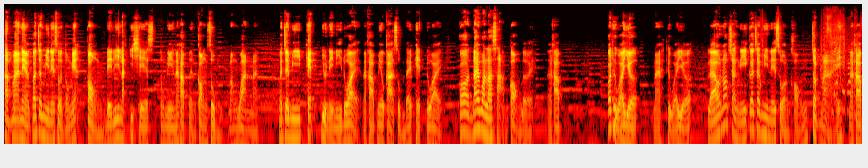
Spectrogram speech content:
ถัดมาเนี่ยก็จะมีในส่วนตรงเนี้ยกล่อง Daily Lucky Chase ตรงนี้นะครับ เหมือนกล่องสุ่มรางวัลนะมันจะมีเพชรอยู่ในนี้ด้วยนะครับ มีโอกาสสุ่มได้เพชรด้วย ก็ได้วันละ 3 กล่องเลยนะครับ ก็ถือว่าเยอะ นะถือว่าเยอะ แล้วนอกจากนี้ก็จะมีในส่วนของจดหมายนะครับ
